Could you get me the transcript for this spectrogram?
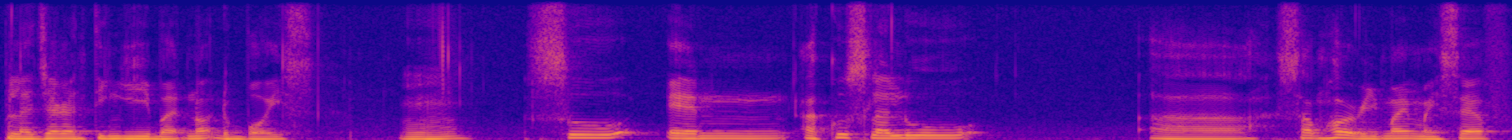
Pelajaran tinggi but not the boys Mm-hmm. So and aku selalu uh, somehow remind myself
